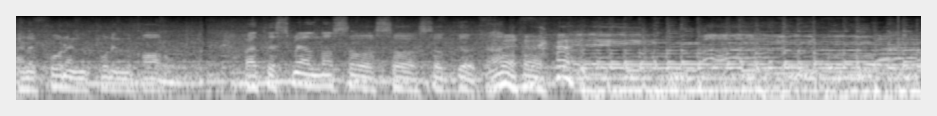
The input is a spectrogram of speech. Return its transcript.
and you put in put in the bottle. But the smell not so so so good. Huh?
